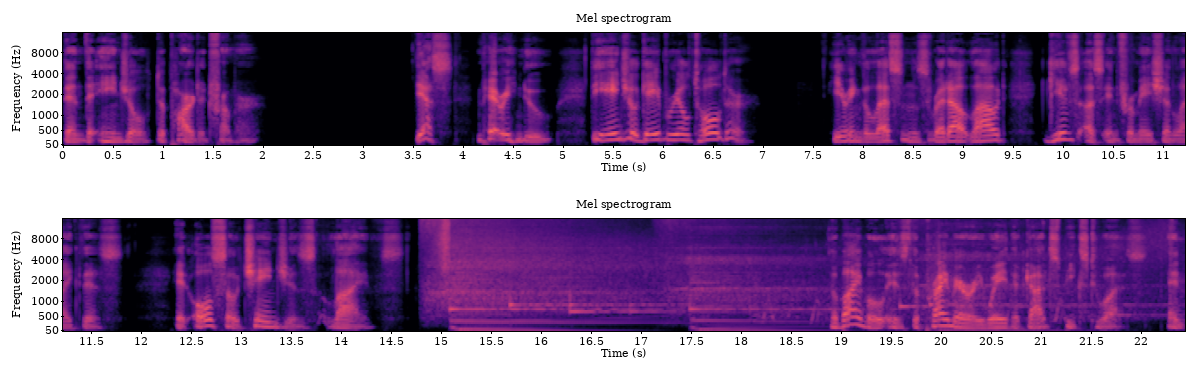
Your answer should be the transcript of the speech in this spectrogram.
Then the angel departed from her. Yes, Mary knew. The angel Gabriel told her. Hearing the lessons read out loud gives us information like this. It also changes lives. The Bible is the primary way that God speaks to us, and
